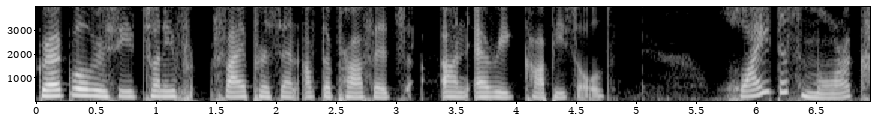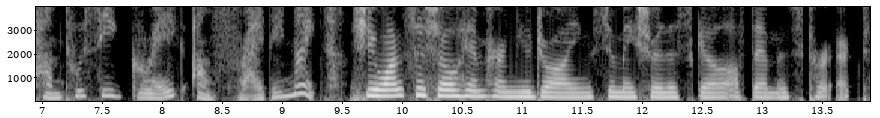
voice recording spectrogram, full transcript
Greg will receive 25% of the profits on every copy sold. Why does Maura come to see Greg on Friday night? She wants to show him her new drawings to make sure the scale of them is correct.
